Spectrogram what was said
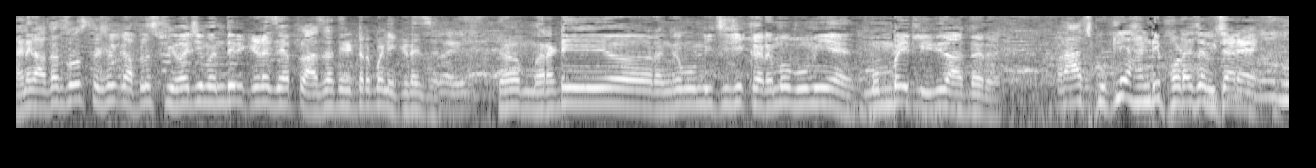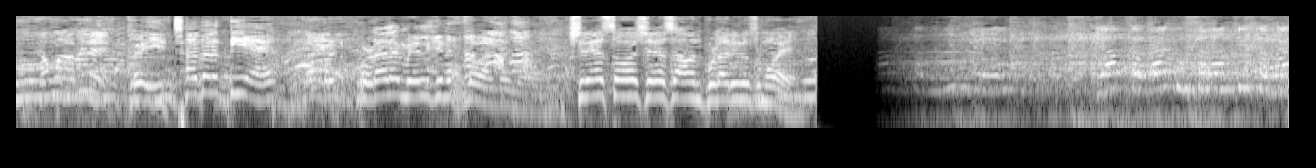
आणि दादरचं स्पेशल आपलं शिवाजी मंदिर इकडेच आहे प्लाझा थिएटर पण इकडेच आहे. तर मराठी रंगभूमीची जी कर्मभूमी आहे मुंबईतली ती दादर आहे. पण आज कुठली हंडी फोडायचा विचार आहे? इच्छा तर ती आहे पण फोडायला मिळेल की नाही असं वाटत नाही. श्रेयस सह श्रेयस सावंत पुढारी न्यूज मोय या सगळ्या सूचनांची सगळ्या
